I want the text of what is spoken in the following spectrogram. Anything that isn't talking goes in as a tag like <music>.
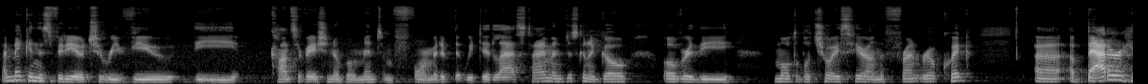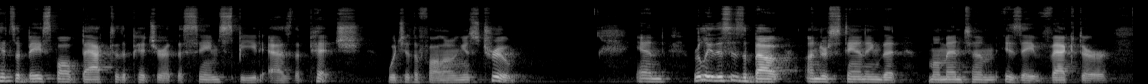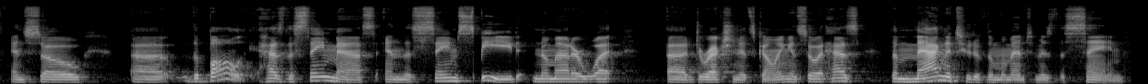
I'm making this video to review the conservation of momentum formative that we did last time. I'm just going to go over the multiple choice here on the front real quick. Uh, a batter hits a baseball back to the pitcher at the same speed as the pitch. Which of the following is true? And really this is about understanding that momentum is a vector. And so uh, the ball has the same mass and the same speed no matter what uh, direction it's going, and so it has the magnitude of the momentum is the same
